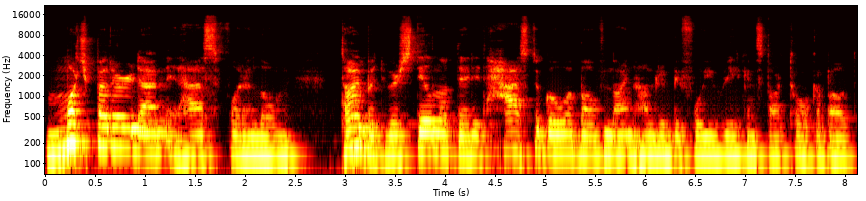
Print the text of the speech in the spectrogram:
much better than it has for a long time, but we're still not there. It has to go above 900 before you really can start talk about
